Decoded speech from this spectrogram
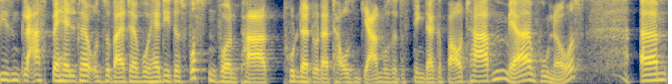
diesen Glasbehälter und so weiter, woher die das wussten vor ein paar hundert oder tausend Jahren, wo sie das Ding da gebaut haben, ja, who knows. Ähm,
